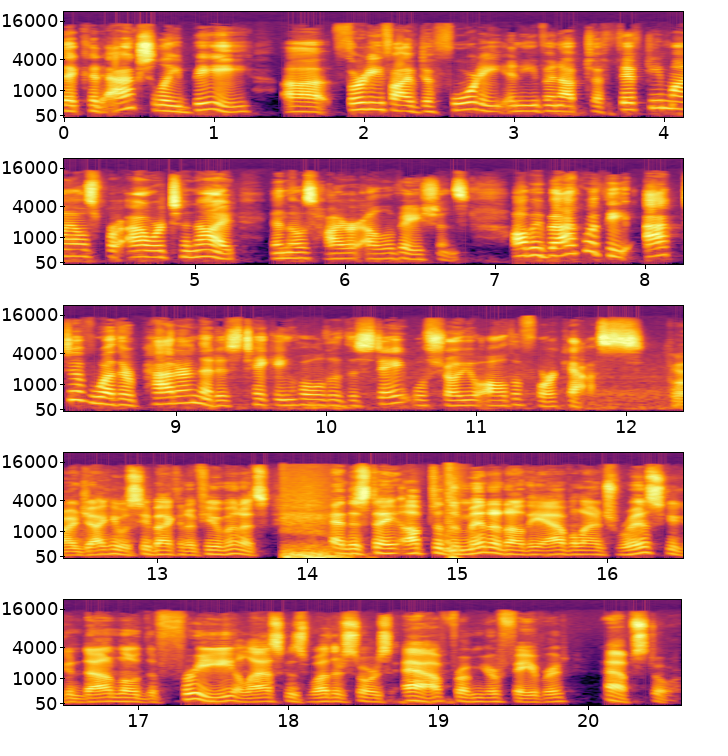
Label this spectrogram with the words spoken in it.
that could actually be uh, 35 to 40 and even up to 50 miles per hour tonight in those higher elevations. I'll be back with the active weather pattern that is taking hold of the state. We'll show you all the forecasts. All right, Jackie, we'll see you back in a few minutes. And to stay up to the minute on the avalanche risk, you can download the free Alaska's Weather Source app from your favorite app store.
